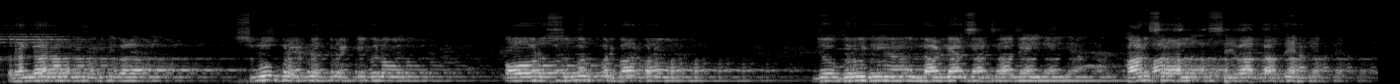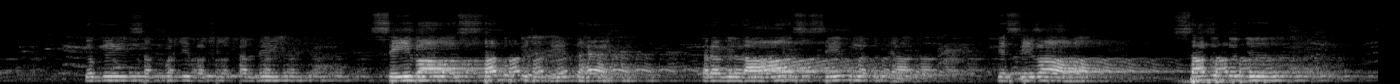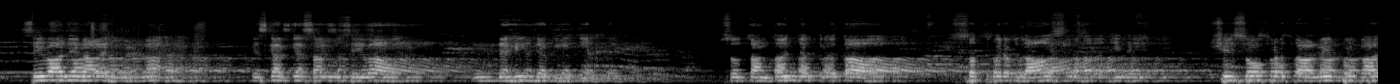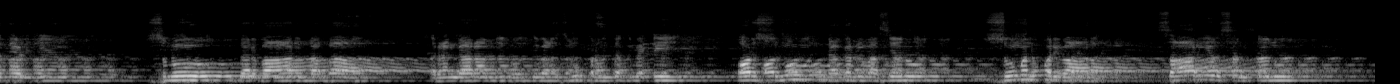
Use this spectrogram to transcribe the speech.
ਰੰਗਾ ਰਾਮ ਦੀ ਮੂਰਤੀ ਵਾਲਾ, ਸਮੂਹ ਪ੍ਰਬੰਧਕ ਕਮੇਟੀ ਵੱਲੋਂ ਔਰ ਸੁਮਨ ਪਰਿਵਾਰ ਵੱਲੋਂ ਜੋ ਗੁਰੂ ਦੀਆਂ ਲਾਡਲੀਆਂ ਸੰਗਤਾਂ ਦੀ ਹਰ ਸਾਲ ਸੇਵਾ ਕਰਦੇ ਹਨ, ਕਿਉਂਕਿ ਸਤਿਗੁਰ ਜੀ ਬਖਸ਼ਿਸ਼ ਕਰਦੇ, ਸੇਵਾ ਸਭ ਕੁਝ ਦੇਤ ਹੈ। ਰਵਿਦਾਸ ਸੇਵ ਮਤ ਤਿਆਗ, ਕਿ ਸੇਵਾ ਸਭ ਕੁਝ ਸੇਵਾ ਦੇ ਨਾਲ ਹੀ ਮਿਲਣਾ ਹੈ। ਇਸ ਕਰਕੇ ਸਾਨੂੰ ਸੇਵਾ ਨਹੀਂ ਤਿਆਗਣੀ ਚਾਹੀਦੀ ਸੋ ਧੰਨ ਧੰਨ ਜਗਤਪਤਾ ਸਤਿਗੁਰ ਅਵਦਾਸ ਮਹਾਰਾਜ ਜੀ ਦੇ 648 ਪ੍ਰਕਾਸ਼ ਦਿਹਾੜੀ ਦੀਆਂ ਸਮੂਹ ਦਰਬਾਰ ਬਾਬਾ ਰੰਗਾ ਰਾਮ ਜੀ ਮੂਰਤੀ ਵਾਲਾ ਸਮੂਹ ਪ੍ਰਬੰਧਕ ਕਮੇਟੀ ਔਰ ਸਮੂਹ ਨਗਰ ਨਿਵਾਸੀਆਂ ਨੂੰ ਸੁਮਨ ਪਰਿਵਾਰ ਸਾਰੀਆਂ ਸੰਗਤਾਂ ਨੂੰ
